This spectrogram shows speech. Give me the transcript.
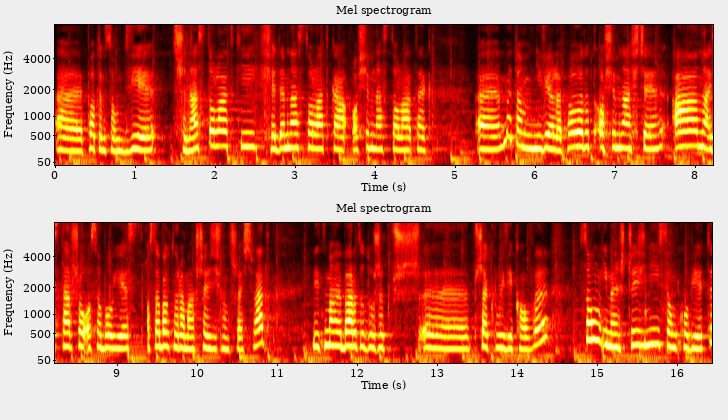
E, Potem są dwie trzynastolatki, siedemnastolatka, osiemnastolatek. E, My tam niewiele ponad 18, a najstarszą osobą jest osoba, która ma 66 lat, więc mamy bardzo duży prz- e, przekrój wiekowy. Są i mężczyźni, są kobiety,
